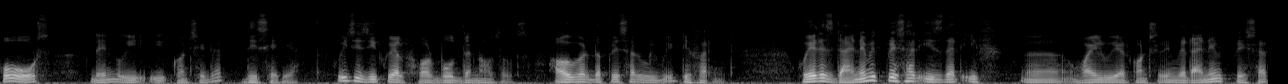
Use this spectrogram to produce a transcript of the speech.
force then we consider this area which is equal for both the nozzles. However, the pressure will be different whereas dynamic pressure is that if uh, while we are considering the dynamic pressure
